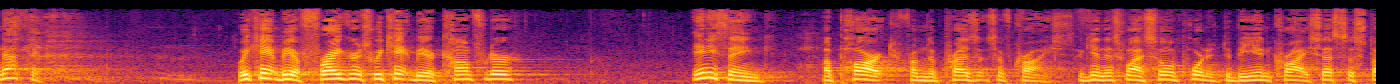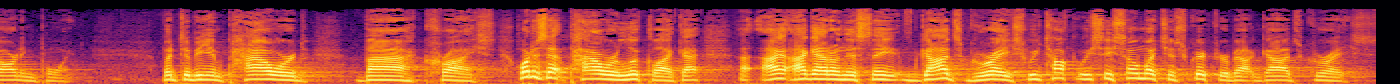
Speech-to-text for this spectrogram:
Nothing. We can't be a fragrance, we can't be a comforter, anything apart from the presence of Christ. Again, that's why it's so important to be in Christ. That's the starting point. But to be empowered by Christ. What does that power look like? I, I, I got on this thing, God's grace. We, talk, we see so much in Scripture about God's grace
